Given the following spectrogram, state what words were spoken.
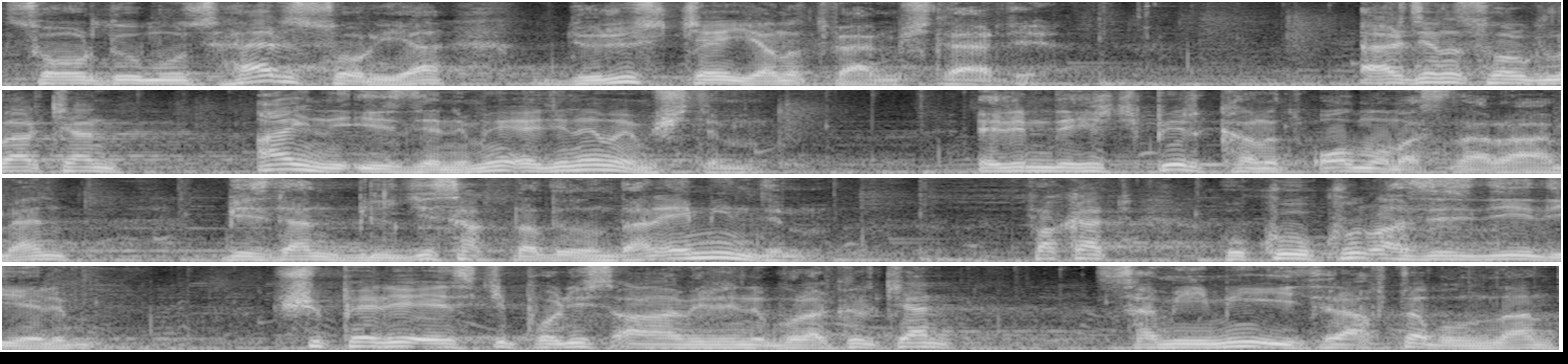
sorduğumuz her soruya dürüstçe yanıt vermişlerdi. Ercan'ı sorgularken aynı izlenimi edinememiştim. Elimde hiçbir kanıt olmamasına rağmen bizden bilgi sakladığından emindim. Fakat hukukun azizliği diyelim, şüpheli eski polis amirini bırakırken samimi itirafta bulunan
